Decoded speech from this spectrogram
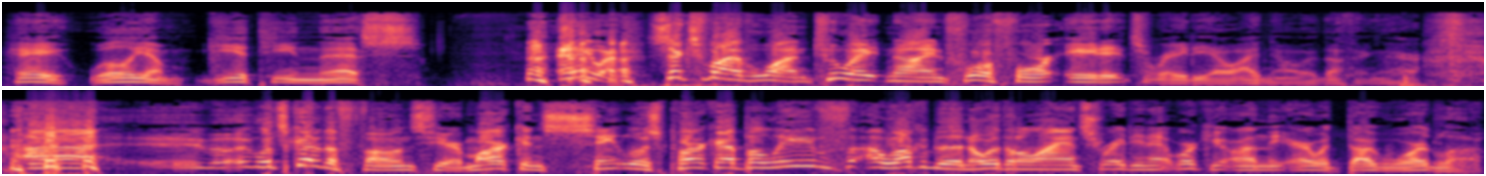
Hey, William, guillotine this. anyway, 651-289-4488. It's radio. I know, nothing there. Uh, let's go to the phones here. Mark in St. Louis Park, I believe. Uh, welcome to the Northern Alliance Radio Network. You're on the air with Doug Wardlow.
